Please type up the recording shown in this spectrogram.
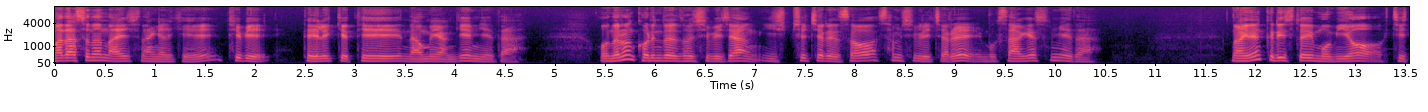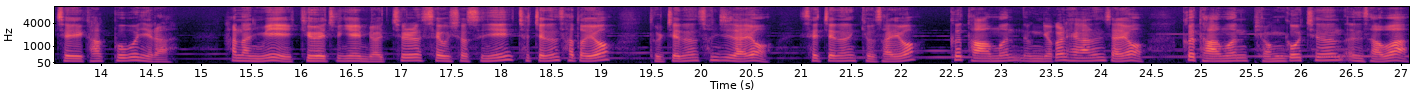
날마다 쓰는 나의 신앙일기 TV 데일리 큐티 나무 양기입니다. 오늘은 고린도전서 12장 27절에서 31절을 묵상하겠습니다. 너희는 그리스도의 몸이요 지체의 각 부분이라 하나님이 교회 중에 몇을 세우셨으니 첫째는 사도요 둘째는 선지자요 셋째는 교사요 그 다음은 능력을 행하는 자요 그 다음은 병 고치는 은사와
